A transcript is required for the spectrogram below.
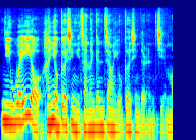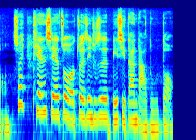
你唯有很有个性，你才能跟这样有个性的人结盟。所以天蝎座最近就是比起单打独斗，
